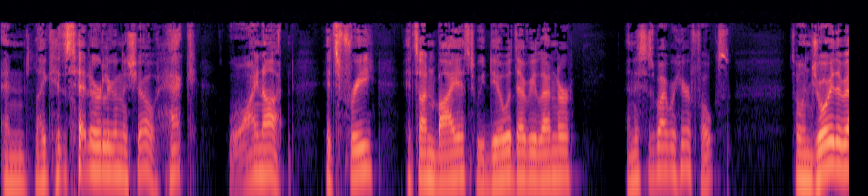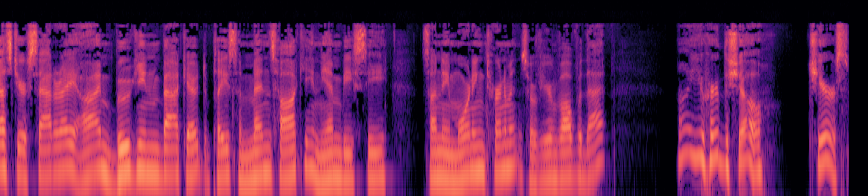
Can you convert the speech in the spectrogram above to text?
And like it said earlier in the show, heck, why not? It's free, it's unbiased. We deal with every lender. And this is why we're here, folks. So enjoy the rest of your Saturday. I'm boogieing back out to play some men's hockey in the NBC Sunday morning tournament. So if you're involved with that, well, you heard the show. Cheers.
